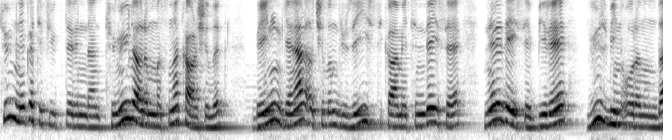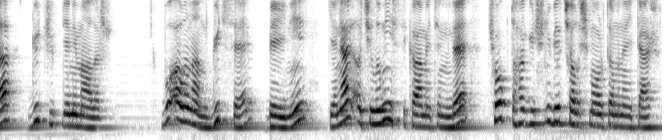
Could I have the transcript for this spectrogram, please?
tüm negatif yüklerinden tümüyle arınmasına karşılık beynin genel açılım düzeyi istikametinde ise neredeyse 1'e 100 bin oranında güç yüklenimi alır. Bu alınan güçse beyni genel açılımı istikametinde çok daha güçlü bir çalışma ortamına iter.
